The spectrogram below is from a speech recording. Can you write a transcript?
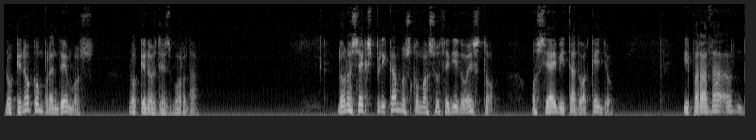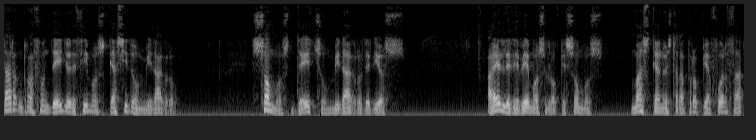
lo que no comprendemos, lo que nos desborda. No nos explicamos cómo ha sucedido esto o se ha evitado aquello, y para dar, dar razón de ello decimos que ha sido un milagro. Somos, de hecho, un milagro de Dios. A Él le debemos lo que somos, más que a nuestra propia fuerza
